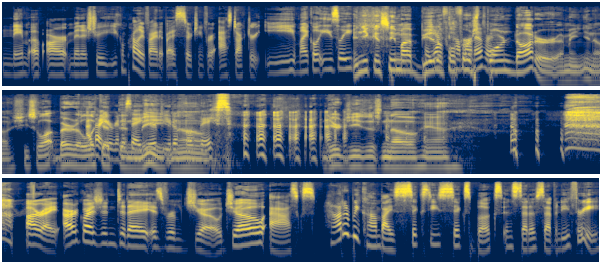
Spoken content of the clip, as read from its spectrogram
name of our ministry. You can probably find it by searching for Ask Dr. E. Michael Easley. And you can see my yeah, beautiful on firstborn daughter. I mean, you know, she's a lot better to I look thought you at were to than say me. your beautiful no. face. Dear Jesus, no. Yeah. All right. Our question today is from Joe. Joe asks, How did we come by 66 books instead of 73?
